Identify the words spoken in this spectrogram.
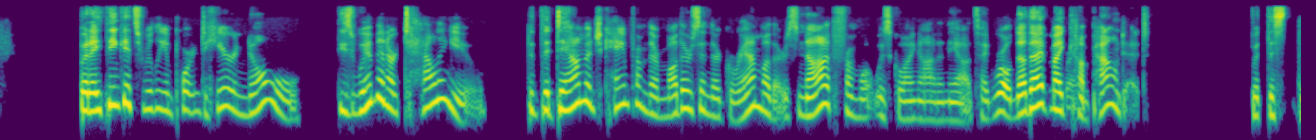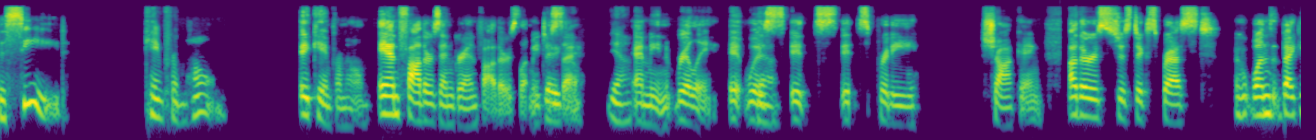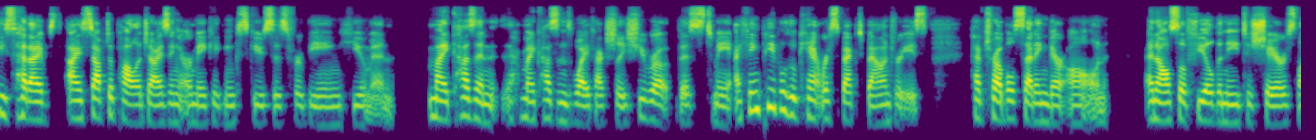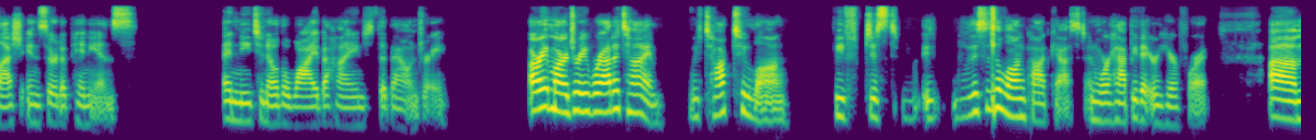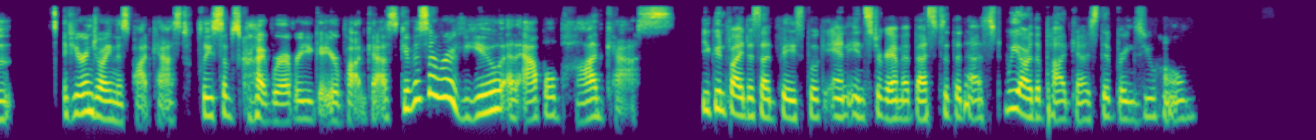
but I think it's really important to hear no, these women are telling you that the damage came from their mothers and their grandmothers, not from what was going on in the outside world. Now that might Right. compound it, but this the seed came from home. it came from home and fathers and grandfathers let me just you go. say Yeah. i mean really it was it's it's pretty shocking others just expressed uh, one becky said i've i stopped apologizing or making excuses for being human my cousin my cousin's wife actually she wrote this to me i think people who can't respect boundaries have trouble setting their own and also feel the need to share slash insert opinions and need to know the why behind the boundary all right marjorie we're out of time. We've talked too long. We've just this is a long podcast and we're happy that you're here for it. Um if you're enjoying this podcast please subscribe wherever you get your podcasts. Give us a review at apple podcasts. You can find us on Facebook and Instagram at Best of the Nest. We are the podcast that brings you home.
